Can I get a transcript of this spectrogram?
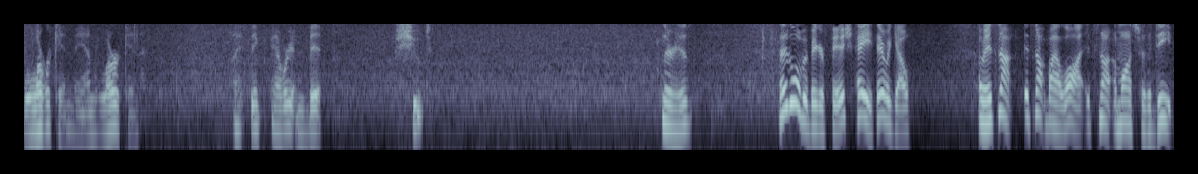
Lurking, man, lurking. I think, yeah, we're getting bit. Shoot. There he is. There's a little bit bigger fish. Hey, there we go. I mean, it's not, it's not by a lot. It's not a monster of the deep.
